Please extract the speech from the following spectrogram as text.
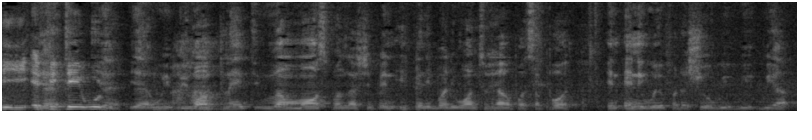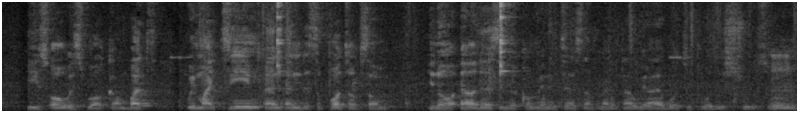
yeah, Efite Wood. yeah, yeah, we, we Uh-huh. want plenty, we want more sponsorship. And if anybody wants to help or support in any way for the show, we, we, we are, he's always welcome. But with my team and, and the support of some, you know, elders in the community and stuff like that, we are able to pull this through. So Mm,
